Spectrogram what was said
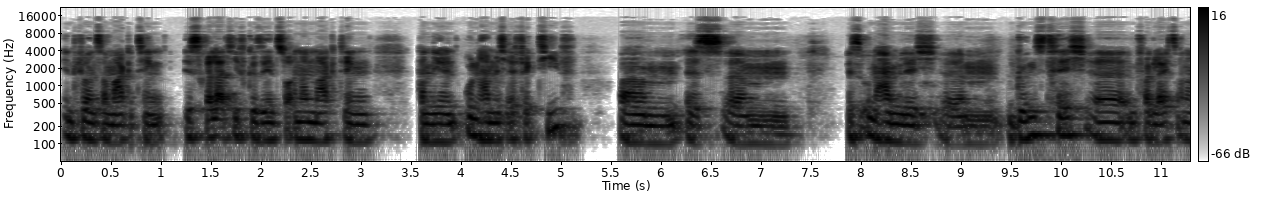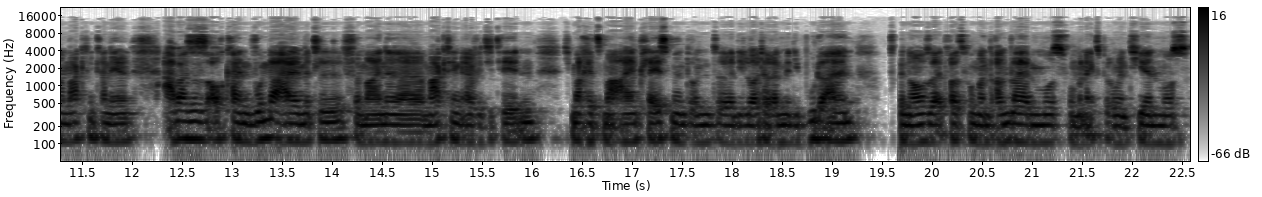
Influencer-Marketing ist relativ gesehen zu anderen Marketingkanälen unheimlich effektiv. Ähm, ist, ähm, ist unheimlich ähm, günstig äh, im Vergleich zu anderen Marketingkanälen. Aber es ist auch kein Wunderheilmittel für meine Marketingaktivitäten. Ich mache jetzt mal ein Placement und äh, die Leute rennen mir die Bude ein. Ist genauso etwas, wo man dranbleiben muss, wo man experimentieren muss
